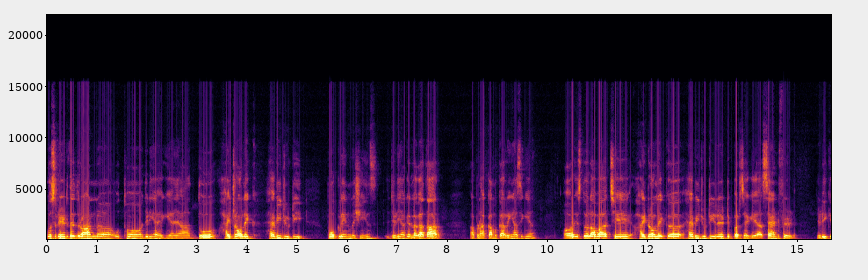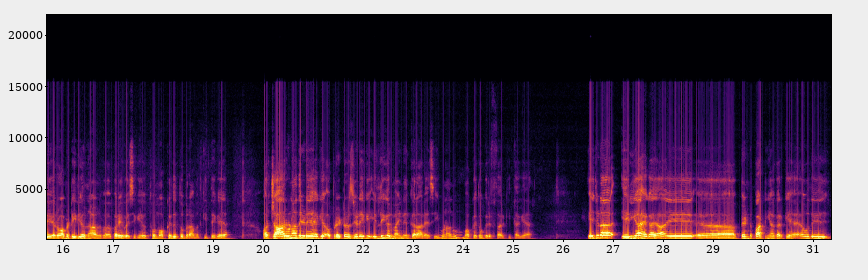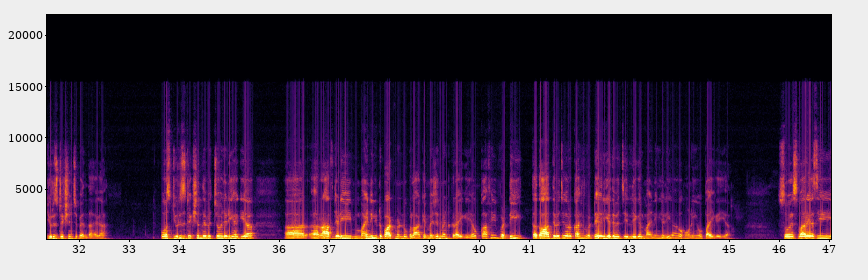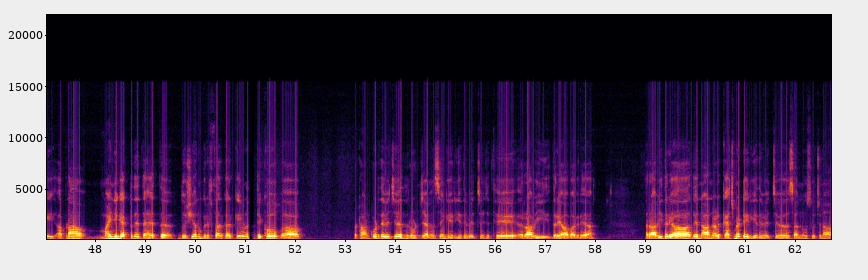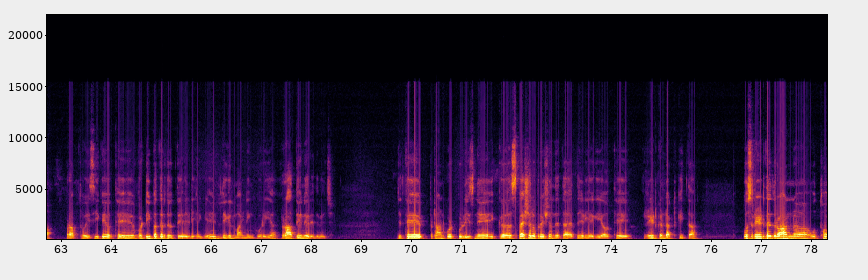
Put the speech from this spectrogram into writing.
ਉਸ ਰੇਡ ਦੇ ਦੌਰਾਨ ਉੱਥੋਂ ਜਿਹੜੀਆਂ ਹੈਗੀਆਂ ਆ ਦੋ hydraulic heavy duty Poclain machines ਜਿਹੜੀਆਂ ਕਿ ਲਗਾਤਾਰ ਆਪਣਾ ਕੰਮ ਕਰ ਰਹੀਆਂ ਸੀਗੀਆਂ। ਔਰ ਇਸ ਤੋਂ ਇਲਾਵਾ 6 ਹਾਈਡ੍ਰੋਲਿਕ ਹੈਵੀ ਡਿਊਟੀ ਦੇ ਟਿੱਪਰਸ ਹੈਗੇ ਆ ਸੈਂਡਫੀਲਡ ਜਿਹੜੀ ਕਿ ਰॉ ਮਟੀਰੀਅਲ ਨਾਲ ਭਰੇ ਹੋਏ ਸੀਗੇ, ਉੱਥੋਂ ਮੌਕੇ ਦੇ ਉੱਤੋਂ ਬਰਾਮਦ ਕੀਤੇ ਗਏ ਆ। ਔਰ ਚਾਰ ਉਹਨਾਂ ਦੇ ਜਿਹੜੇ ਹੈਗੇ ਆਪਰੇਟਰਸ ਜਿਹੜੇ ਕਿ ਇਲੀਗਲ ਮਾਈਨਿੰਗ ਕਰਾ ਰਹੇ ਸੀ, ਉਹਨਾਂ ਨੂੰ ਮੌਕੇ ਤੋਂ ਗ੍ਰਿਫਤਾਰ ਕੀਤਾ ਗਿਆ। ਇਹ ਜਿਹੜਾ ਏਰੀਆ ਹੈਗਾ ਆ, ਇਹ ਪਿੰਡ ਭਾਟੀਆਂ ਕਰਕੇ ਹੈ, ਉਹਦੇ ਜੁਰਿਸਡਿਕਸ਼ਨ ਚ ਪੈਂਦਾ ਹੈਗਾ। ਉਸ ਜੁਰਿਸਡਿਕਸ਼ਨ ਦੇ ਵਿੱਚੋਂ ਜਿਹੜੀ ਹੈਗੀ ਆ ਰਾਤ ਜਿਹੜੀ ਮਾਈਨਿੰਗ ਡਿਪਾਰਟਮੈਂਟ ਨੂੰ ਬੁਲਾ ਕੇ ਮੈਜਰਮੈਂਟ ਕਰਾਈ ਗਈ ਆ, ਉਹ ਕਾਫੀ ਵੱਡੀ ਤਾਦਾਦ ਦੇ ਵਿੱਚ ਔਰ ਕਾਫੀ ਵੱਡੇ ਏਰੀਆ ਦੇ ਵਿੱਚ ਇਲੀਗਲ ਮਾਈਨਿੰਗ ਜਿਹੜੀ ਆ, ਉਹ ਹੋਣੀ, ਉਹ ਪਾਈ ਗਈ ਆ। ਸੋ ਇਸ ਬਾਰੇ ਅਸੀਂ ਆਪਣਾ ਮਾਈਨਿੰਗ ਐਕਟ ਦੇ ਤਹਿਤ ਦੋਸ਼ੀਆਂ ਨੂੰ ਗ੍ਰਿਫਤਾਰ ਕਰਕੇ, ਉਹਨਾਂ ਦੇਖੋ ਪਠਾਨਕੋਟ ਦੇ ਵਿੱਚ ਰੋਡ ਜੈਮਲ ਸਿੰਘ ਏਰੀਆ ਦੇ ਵਿੱਚ, ਜਿੱਥੇ ਰਾਵੀ ਦਰਿਆ ਵਗ ਰਿਹਾ। ਰਾਵੀ ਦਰਿਆ ਦੇ ਨਾਲ ਨਾਲ ਕੈਚਮੈਂਟ ਏਰੀਆ ਦੇ ਵਿੱਚ ਸਾਨੂੰ ਸੂਚਨਾ ਪ੍ਰਾਪਤ ਹੋਈ ਸੀ ਕਿ ਉੱਥੇ ਵੱਡੀ ਪੱਧਰ ਦੇ ਉੱਤੇ ਜਿਹੜੀ ਹੈਗੀ ਹੈ ਲੀਗਲ ਮਾਈਨਿੰਗ ਹੋ ਰਹੀ ਆ, ਰਾਤ ਦੇ ਹਨੇਰੇ ਦੇ ਵਿੱਚ। ਜਿੱਥੇ ਪਠਾਨਕੋਟ ਪੁਲਿਸ ਨੇ ਇੱਕ ਸਪੈਸ਼ਲ ਆਪਰੇਸ਼ਨ ਦੇ ਤਹਿਤ ਜਿਹੜੀ ਹੈਗੀ ਆ, ਉੱਥੇ ਰੇਡ ਕੰਡਕਟ ਕੀਤਾ। ਉਸ ਰੇਡ ਦੇ ਦੌਰਾਨ ਉੱਥੋਂ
